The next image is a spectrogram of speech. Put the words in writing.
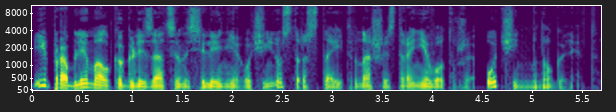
И проблема алкоголизации населения очень остро стоит в нашей стране вот уже очень много лет.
